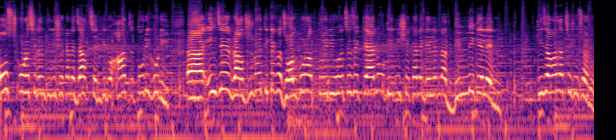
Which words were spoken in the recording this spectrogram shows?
পোস্ট করেছিলেন, তিনি সেখানে যাচ্ছেন। কিন্তু আজ তড়িঘড়ি এই যে রাজনৈতিক একটা জল্পনা তৈরি হয়েছে যে কেন তিনি সেখানে গেলেন না, দিল্লি গেলেন, কি জানা যাচ্ছে সুচারু?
